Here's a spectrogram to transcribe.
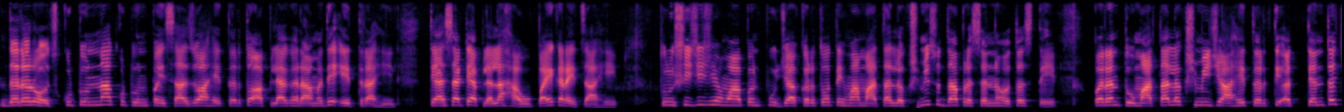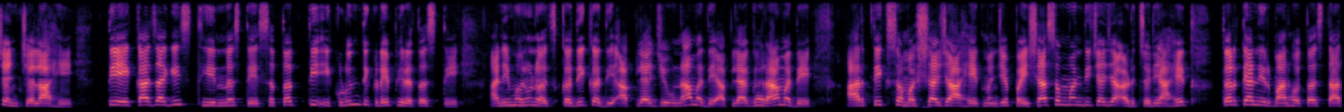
दररोज कुठून ना कुठून पैसा जो आहे तर तो आपल्या घरामध्ये येत राहील. त्यासाठी आपल्याला हा उपाय करायचा आहे. तुळशीची जेव्हा आपण पूजा करतो तेव्हा माता लक्ष्मीसुद्धा प्रसन्न होत असते. परंतु माता लक्ष्मी जी आहे तर ती अत्यंत चंचल आहे. ती एका जागी स्थिर नसते सतत ती इकडून तिकडे फिरत असते. आणि म्हणूनच कधीकधी आपल्या जीवनामध्ये आपल्या घरामध्ये आर्थिक समस्या ज्या आहेत म्हणजे पैशासंबंधीच्या ज्या अडचणी आहेत तर त्या निर्माण होत असतात.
